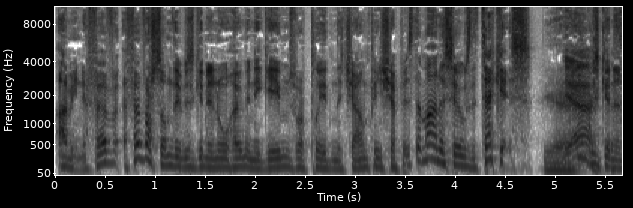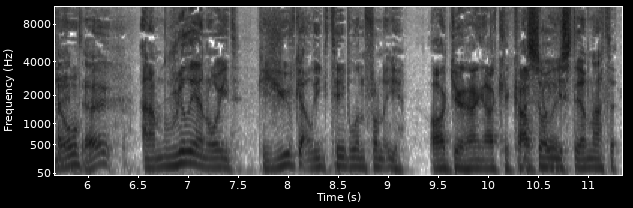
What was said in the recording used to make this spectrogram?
I mean, if ever, if ever somebody was going to know how many games were played in the championship, it's the man who sells the tickets. Yeah. Yeah. he was going to know. without doubt. And I'm really annoyed because you've got a league table in front of you. Oh, do you think I could I saw you staring at it.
